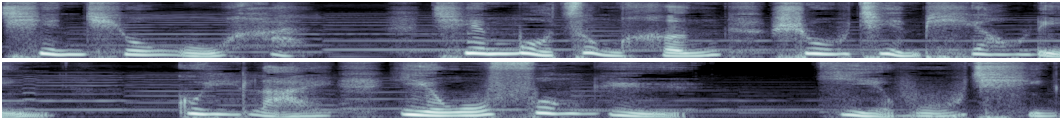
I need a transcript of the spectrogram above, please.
千秋无憾。阡陌纵横，书剑飘零。归来也无风雨，也无晴。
